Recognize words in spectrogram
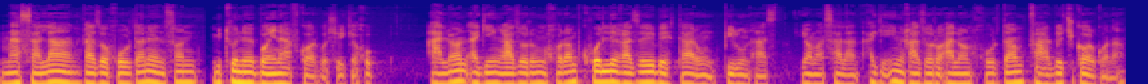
مثلا غذا خوردن انسان می‌تونه با این افکار باشه که خب الان اگه این غذا رو می‌خورم کلی غذای بهتر اون بیرون هست. یا مثلا اگه این غذا رو الان خوردم فردا چیکار کنم؟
